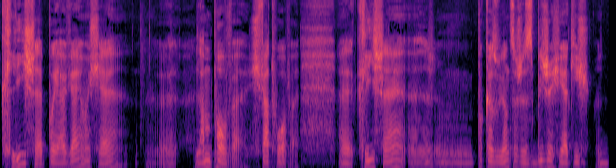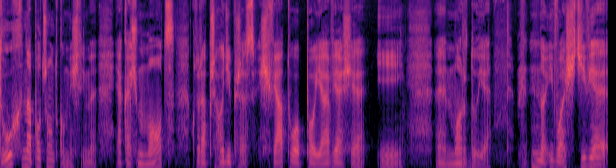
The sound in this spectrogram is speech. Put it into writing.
klisze pojawiają się y, lampowe, światłowe. Y, Klisze y, pokazujące, że zbliży się jakiś duch na początku, myślimy, jakaś moc, która przychodzi przez światło, pojawia się i y, morduje. No i właściwie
